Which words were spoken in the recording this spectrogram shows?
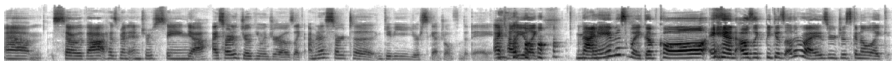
Um, so that has been interesting. Yeah, I started joking with Drew. I was like, I'm gonna start to give you your schedule for the day. I tell you like 9 a.m. is wake up call, and I was like, because otherwise you're just gonna like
